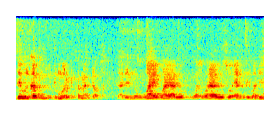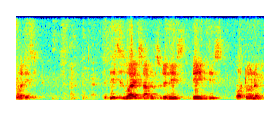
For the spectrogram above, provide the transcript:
they will come to you tomorrow to come and talk. I don't know why, why are you, why, why are you so angry? What is, what is it? this is why Southern Sudanese gain this autonomy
